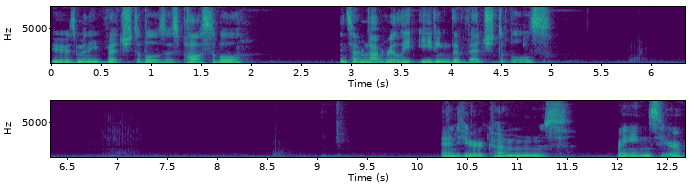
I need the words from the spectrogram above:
Do as many vegetables as possible. Since I'm not really eating the vegetables. And here comes rains here.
